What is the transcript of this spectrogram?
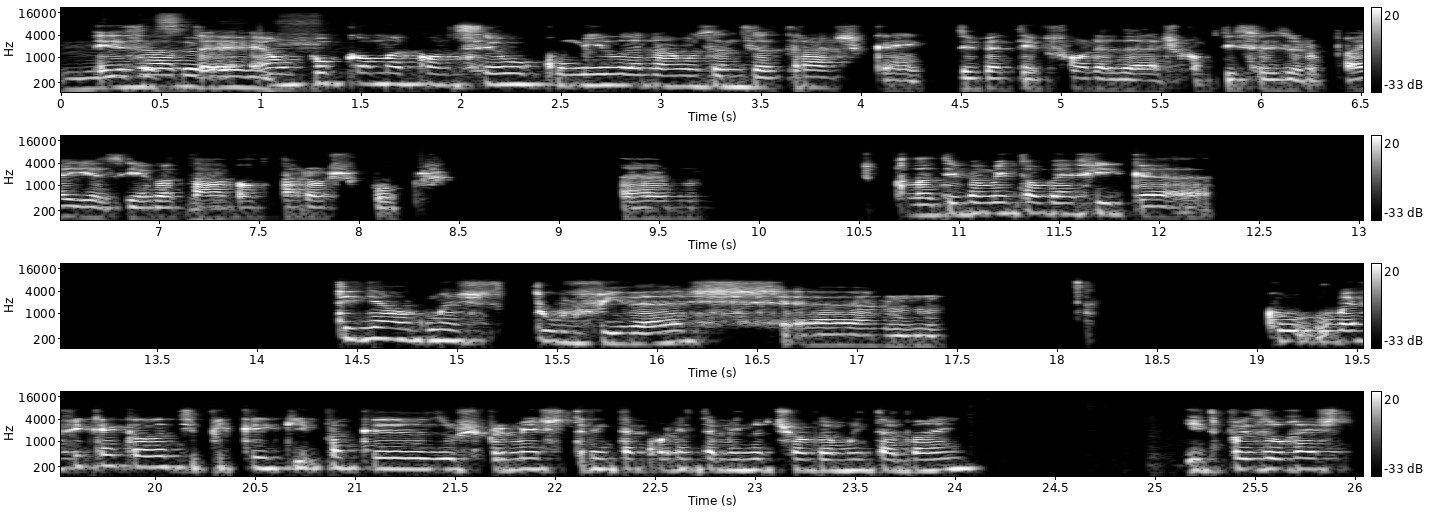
Nunca Exato, é, é um pouco como aconteceu com o Milan há uns anos atrás, que inclusive esteve fora das competições europeias e agora está a uhum. voltar aos poucos. Um, relativamente ao Benfica, tinha algumas dúvidas. Um, o Benfica é aquela típica equipa que os primeiros 30, 40 minutos joga muito bem e depois o resto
